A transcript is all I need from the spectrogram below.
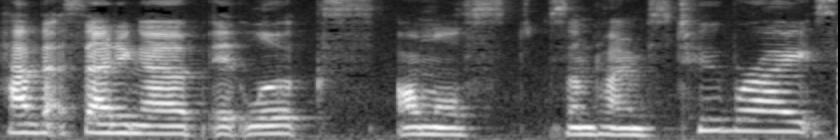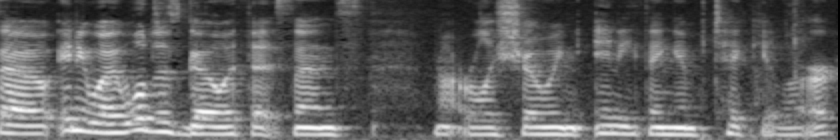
have that setting up, it looks almost sometimes too bright. So anyway, we'll just go with it since I'm not really showing anything in particular.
